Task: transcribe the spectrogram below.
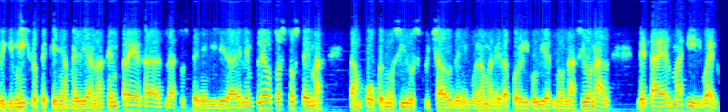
micro, pequeñas, medianas empresas, la sostenibilidad del empleo, todos estos temas tampoco hemos sido escuchados de ninguna manera por el gobierno nacional de Taelma y bueno,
